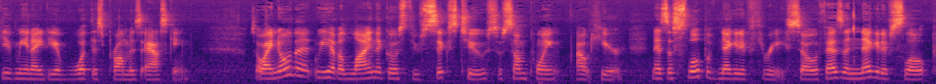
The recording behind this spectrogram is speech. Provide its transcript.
give me an idea of what this problem is asking. So I know that we have a line that goes through 6, 2, so some point out here, and has a slope of negative 3. So if it has a negative slope,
